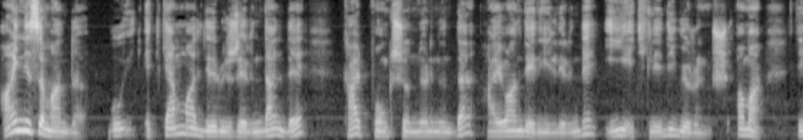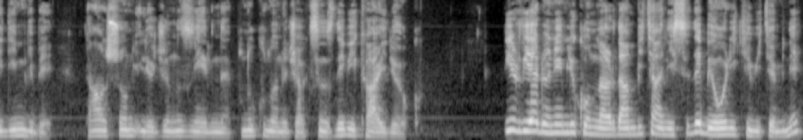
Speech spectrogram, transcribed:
Aynı zamanda bu etken maddeler üzerinden de kalp fonksiyonlarının da hayvan deneylerinde iyi etkilediği görülmüş. Ama dediğim gibi tansiyon ilacınız yerine bunu kullanacaksınız diye bir kaydı yok. Bir diğer önemli konulardan bir tanesi de B12 vitamini.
